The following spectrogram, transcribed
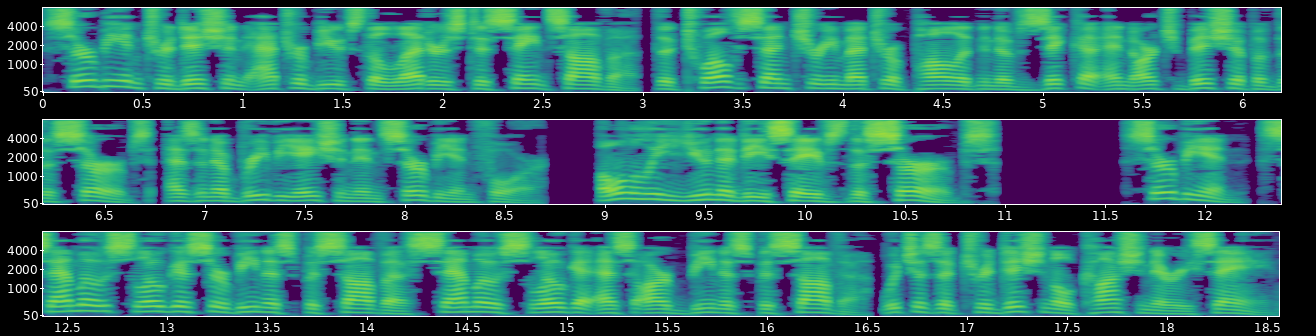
Serbian tradition attributes the letters to Saint Sava, the 12th-century metropolitan of Zika and Archbishop of the Serbs, as an abbreviation in Serbian for, "...only unity saves the Serbs." Serbian, Samo sloga Serbina spasava Samo sloga sr spasava, which is a traditional cautionary saying.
